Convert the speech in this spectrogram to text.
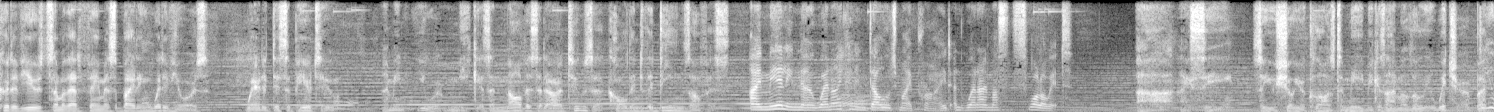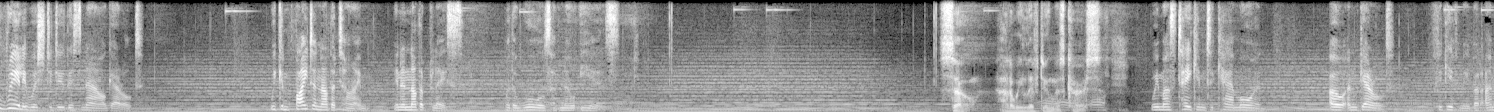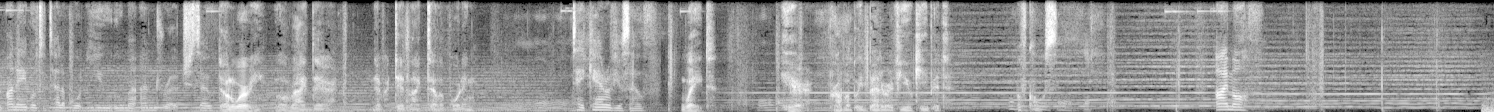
Could have used some of that famous biting wit of yours. Where'd it disappear to? I mean, you were meek as a novice at Aretuza called into the Dean's office. I merely know when I can indulge my pride and when I must swallow it. Ah, I see. So you show your claws to me because I'm a lowly witcher, but... Do you really wish to do this now, Geralt? We can fight another time, in another place, where the walls have no ears. So, how do we lift Uma's curse? We must take him to Kaer Morhen. Oh, and Geralt, forgive me, but I'm unable to teleport you, Uma, and Roach, so... Don't worry, we'll ride there. Never did like teleporting. Take care of yourself. Wait. Here, probably better if you keep it. Of course. I'm off.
